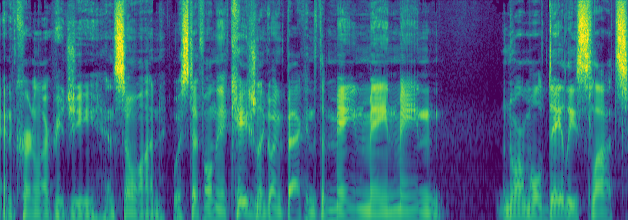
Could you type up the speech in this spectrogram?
and Kernel RPG and so on, with stuff only occasionally going back into the main, main, main normal daily slots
